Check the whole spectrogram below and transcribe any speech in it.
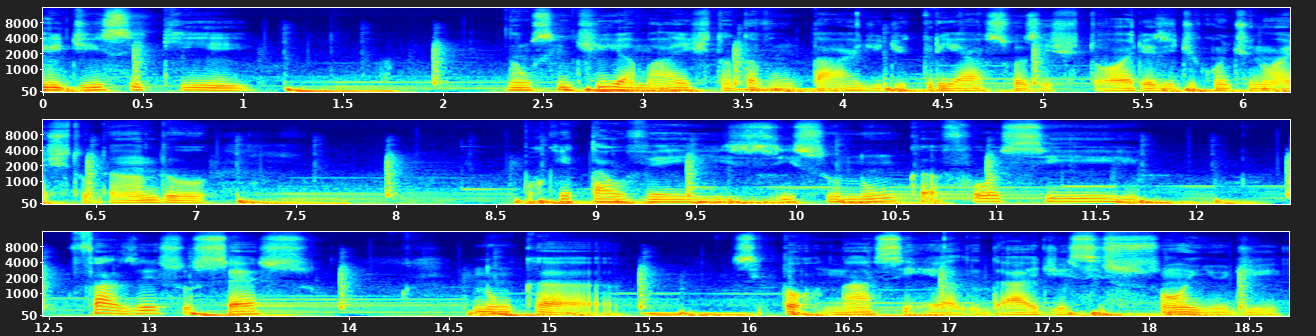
Ele disse que não sentia mais tanta vontade de criar suas histórias e de continuar estudando, porque talvez isso nunca fosse fazer sucesso, nunca se tornasse realidade esse sonho de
